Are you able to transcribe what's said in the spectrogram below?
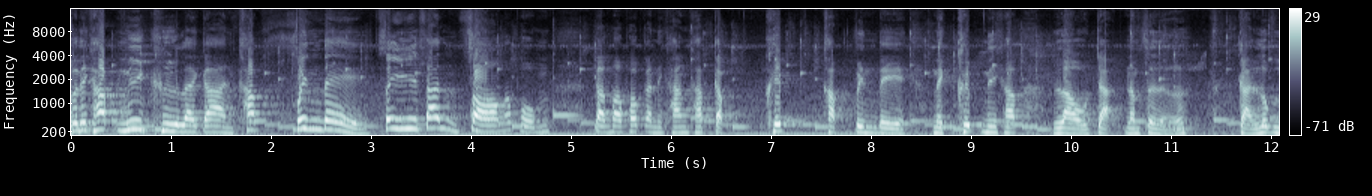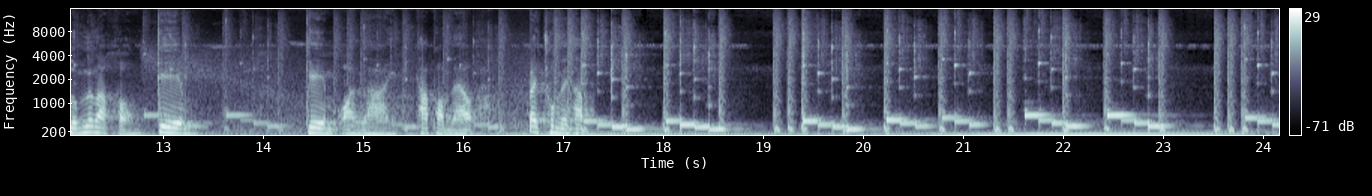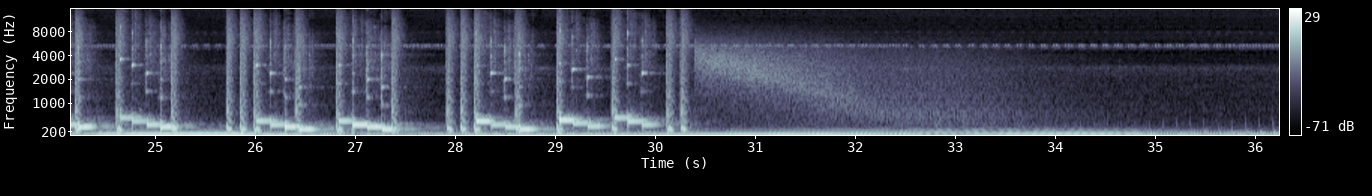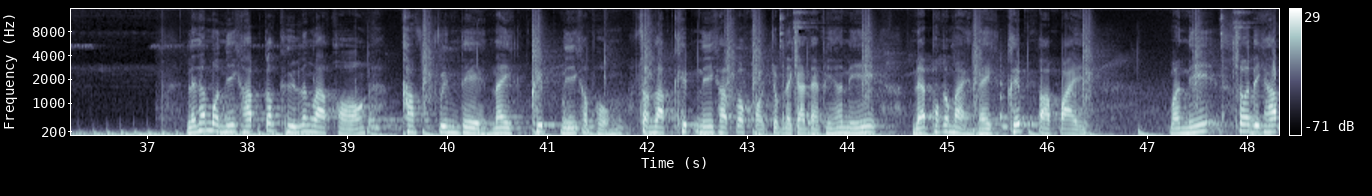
วัสดีครับ นี่คือรายการครับฟินเดย์ซีซั่น2ครับผม กลับมาพบกันอีกครั้งครับกับคลิปขับฟินเดย์ในคลิปนี้ครับ เราจะนำเสนอการรวบรวมเรื่องราวของเกม เกมออนไลน์ ถ้าพร้อมแล้ว ไปชมเลยครับ และทั้งหมดนี้ครับก็คือเรื่องราวของคัฟฟินเดย์ในคลิปนี้ครับผมสำหรับคลิปนี้ครับก็ขอจบในการแต่เพียงเท่านี้ และพบกันใหม่ในคลิปต่อไป วันนี้สวัสดีครับ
